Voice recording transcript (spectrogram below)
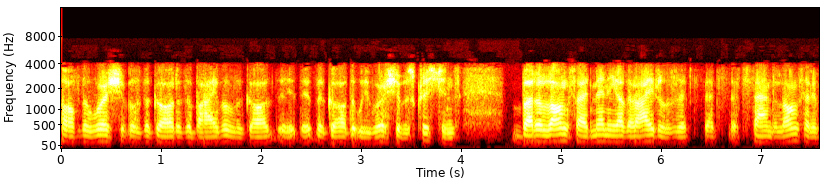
of the worship of the God of the Bible, the God, the, the God that we worship as Christians, but alongside many other idols that, that, that stand alongside him,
